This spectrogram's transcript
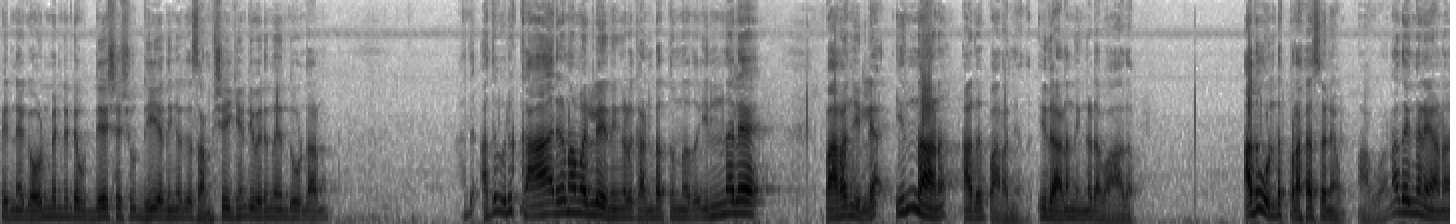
പിന്നെ ഗവൺമെന്റിന്റെ ഉദ്ദേശശുദ്ധിയെ നിങ്ങൾക്ക് സംശയിക്കേണ്ടി വരുന്നത് എന്തുകൊണ്ടാണ്? അത് അത് ഒരു കാരണമല്ലേ നിങ്ങൾ കണ്ടെത്തുന്നത്? ഇന്നലെ പറഞ്ഞില്ല. ഇന്നാണ് അത് പറഞ്ഞത്. ഇതാണ് നിങ്ങളുടെ വാദം. അതുകൊണ്ട് പ്രഹസനം ആവുകയാണ്. അതെങ്ങനെയാണ്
